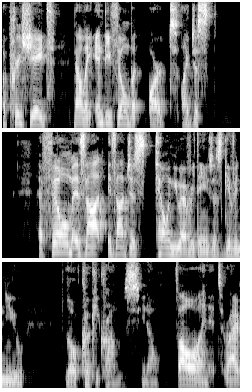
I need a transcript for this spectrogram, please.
appreciate not only indie film but art. Like just a film is not is not just telling you everything; it's just giving you little cookie crumbs. You know, following it right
